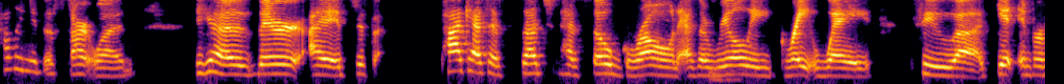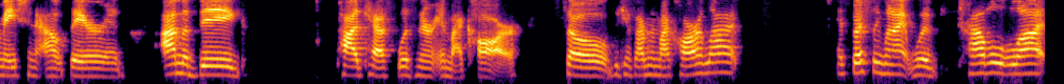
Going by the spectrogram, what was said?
probably need to start one because they're I it's just podcasts have such have so grown as a mm-hmm. really great way to uh, get information out there and i'm a big podcast listener in my car so because i'm in my car a lot especially when i would travel a lot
